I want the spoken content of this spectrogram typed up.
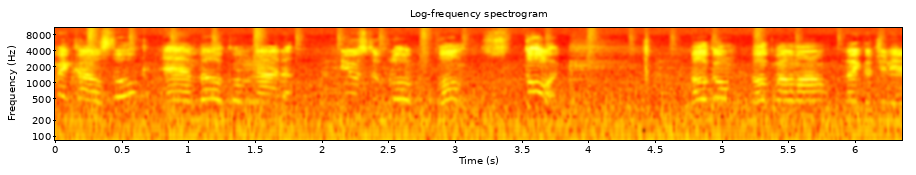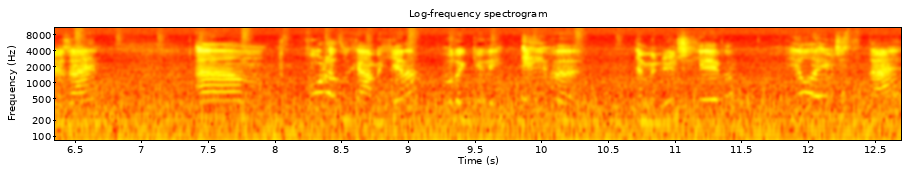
ben Karel Stolk en welkom naar de nieuwste vlog van Stolk. Welkom, welkom allemaal, leuk dat jullie er zijn. Um, voordat we gaan beginnen wil ik jullie even een minuutje geven, heel eventjes de tijd,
